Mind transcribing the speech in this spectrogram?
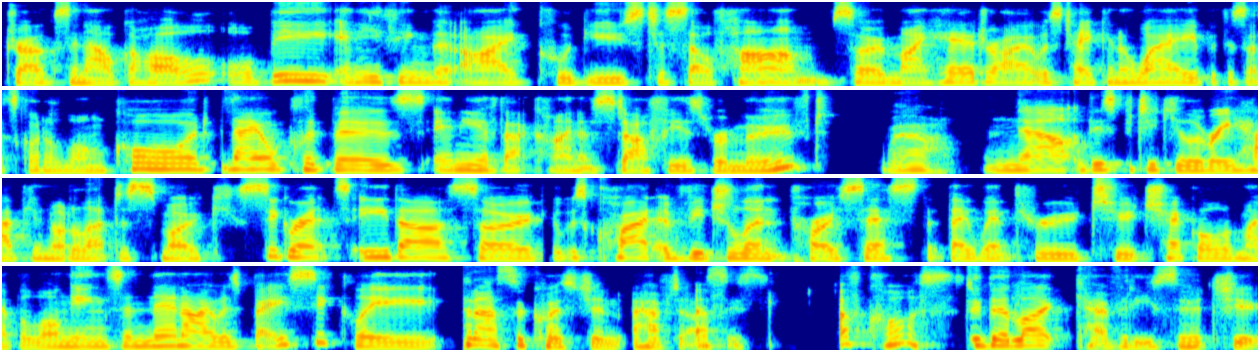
drugs and alcohol, or B, anything that I could use to self harm. So my hairdryer was taken away because that's got a long cord, nail clippers, any of that kind of stuff is removed. Wow. Now, this particular rehab, you're not allowed to smoke cigarettes either. So it was quite a vigilant process that they went through to check all of my belongings. And then I was basically, Can I ask a question? I have to ask Of- this. of course, Did they like cavity search you?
